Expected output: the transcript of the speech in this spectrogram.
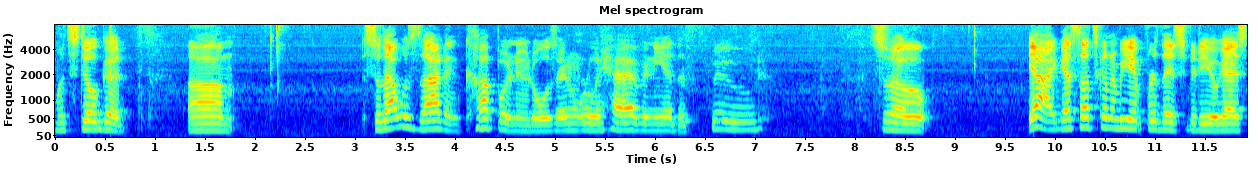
It's still good. Um, so that was that and cup of noodles. I don't really have any other food. So yeah, I guess that's going to be it for this video, guys.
